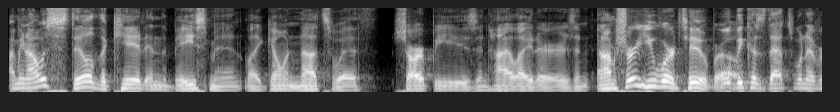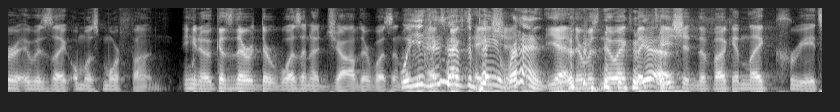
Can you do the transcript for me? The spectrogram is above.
i mean i was still the kid in the basement like going nuts with sharpies and highlighters and, and i'm sure you were too bro well, because that's whenever it was like almost more fun, you know, because there there wasn't a job, there wasn't. Well, like, you didn't have to pay rent, Yeah, dude. there was no Yeah. expectation to fucking like create.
